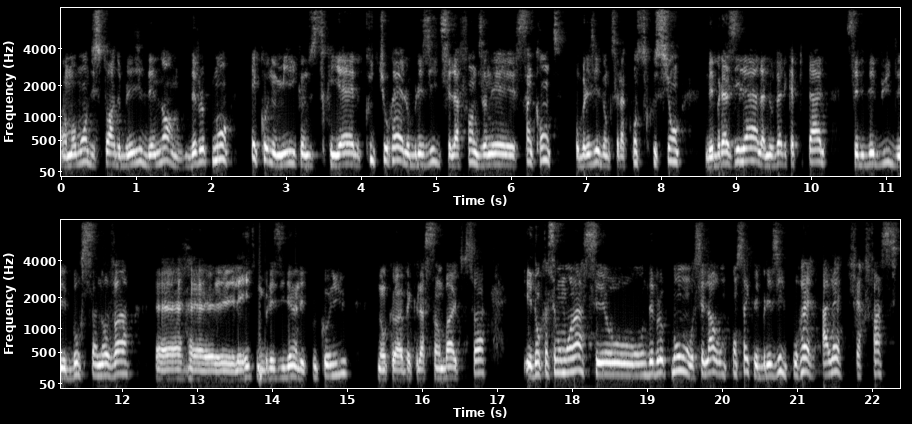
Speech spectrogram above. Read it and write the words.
un moment d'histoire du Brésil d'énorme développement économique, industriel, culturel au Brésil. C'est la fin des années 50 au Brésil, donc c'est la construction des Brasilia, la nouvelle capitale. C'est le début des bossa nova, euh, les rythmes brésiliens les plus connus, donc euh, avec la samba et tout ça. Et donc à ce moment-là, c'est au développement, c'est là où on pensait que le Brésil pourrait aller faire face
